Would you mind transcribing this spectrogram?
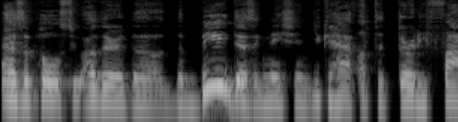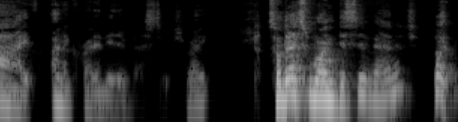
as opposed to other the the B designation, you can have up to 35 unaccredited investors, right? So that's one disadvantage. But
